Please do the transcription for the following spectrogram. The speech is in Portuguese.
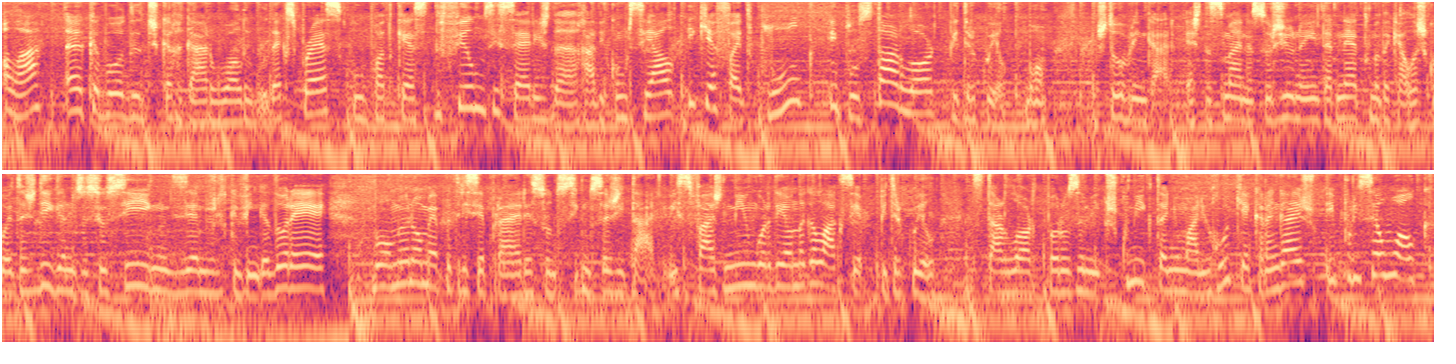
Olá, acabou de descarregar o Hollywood Express, o podcast de filmes e séries da rádio comercial e que é feito pelo Hulk e pelo Star-Lord Peter Quill. Bom, estou a brincar. Esta semana surgiu na internet uma daquelas coisas: diga-nos o seu signo, dizemos-lhe que Vingador é. Bom, o meu nome é Patrícia Pereira, sou do signo Sagitário. Isso faz de mim um guardião da galáxia, Peter Quill. Star-Lord para os amigos comigo tenho o Mário Rui, que é caranguejo, e por isso é o Hulk.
